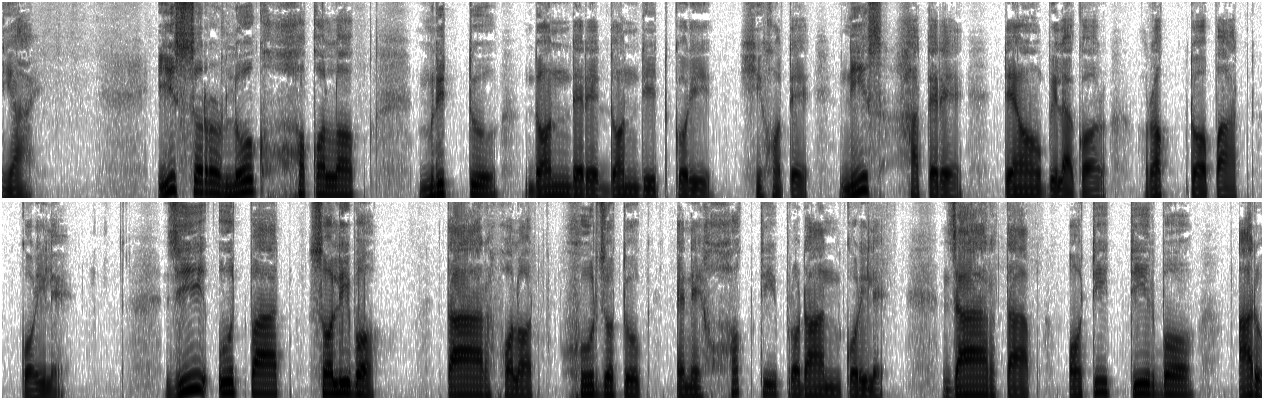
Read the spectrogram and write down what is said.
ন্যায়। ঈশ্বৰৰ লোকসকলক মৃত্যু দণ্ডেৰে দণ্ডিত কৰি সিহঁতে নিজ হাতেৰে তেওঁবিলাকৰ ৰক্ত ৰক্তপাত কৰিলে। যি উৎপাত চলিব তাৰ ফলত সূৰ্যটোক এনে শক্তি প্ৰদান কৰিলে যাৰ তাপ অতি তীৰ্ব আৰু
